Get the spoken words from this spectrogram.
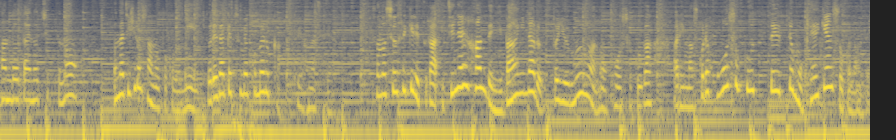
半導体のチップの同じ広さのところにどれだけ詰め込めるかという話です。その集積率が1年半で2倍になるというムーアの法則があります。これ法則って言っても経験則なんですね。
